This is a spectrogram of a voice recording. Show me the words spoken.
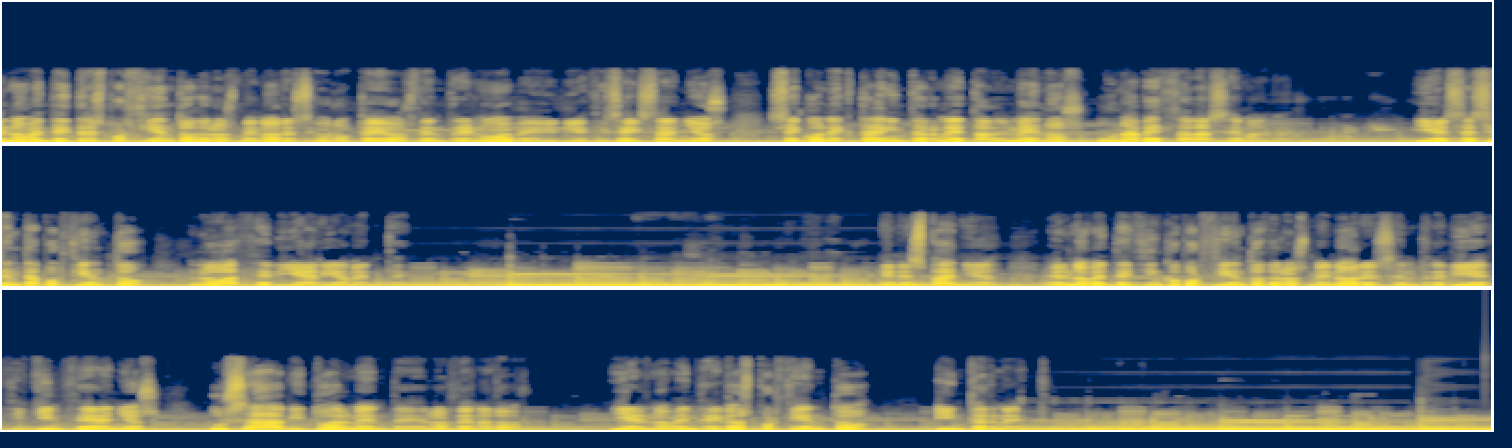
El 93% de los menores europeos de entre 9 y 16 años se conecta a Internet al menos una vez a la semana. Y el 60% lo hace diariamente. En España, el 95% de los menores entre 10 y 15 años usa habitualmente el ordenador y el 92% Internet.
